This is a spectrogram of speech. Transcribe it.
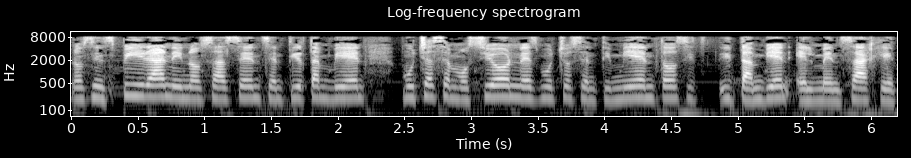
nos inspiran y nos hacen sentir también muchas emociones, muchos sentimientos y, también el mensaje.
